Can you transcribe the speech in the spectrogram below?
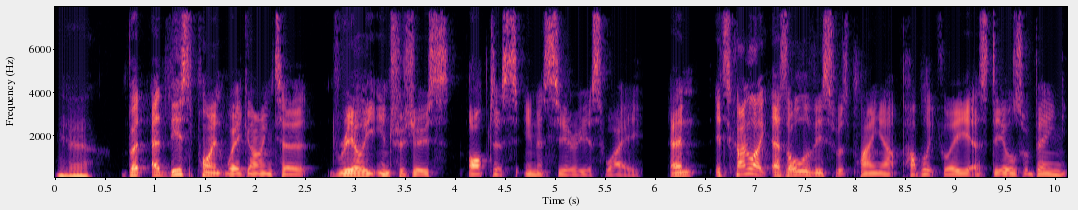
Yeah. But at this point, we're going to really introduce Optus in a serious way. And it's kind of like as all of this was playing out publicly, as deals were being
